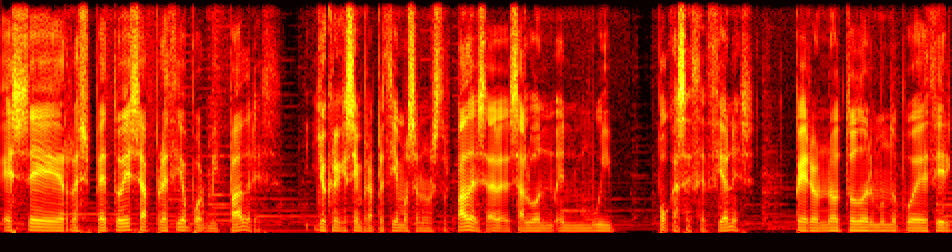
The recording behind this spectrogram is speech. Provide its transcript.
ese respeto y ese aprecio por mis padres. Yo creo que siempre apreciamos a nuestros padres, eh, salvo en, muy pocas excepciones. Pero no todo el mundo puede decir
